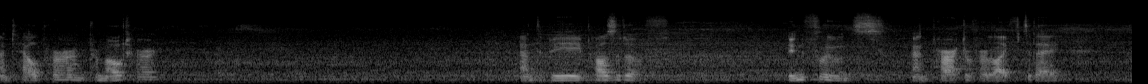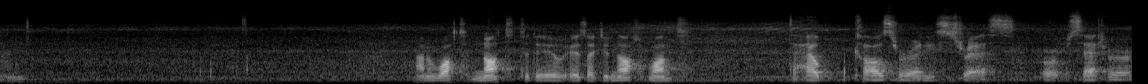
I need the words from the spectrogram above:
and help her and promote her and to be a positive influence and part of her life today and and what not to do is I do not want to help cause her any stress or upset her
